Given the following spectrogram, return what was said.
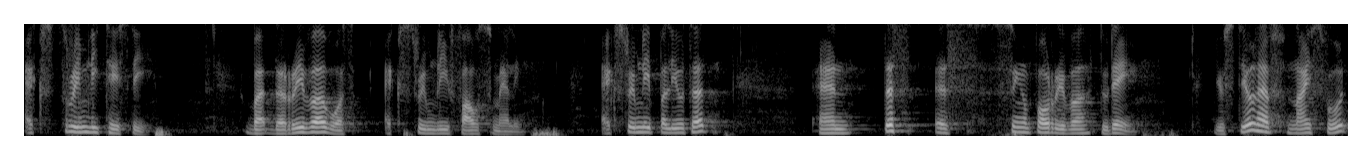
Extremely tasty. But the river was extremely foul smelling, extremely polluted. And this is Singapore River today. You still have nice food,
